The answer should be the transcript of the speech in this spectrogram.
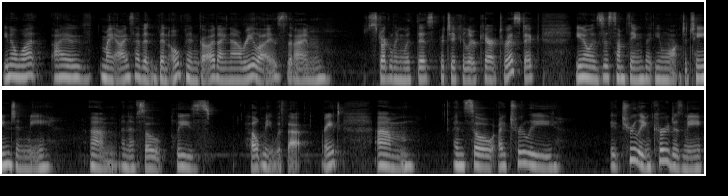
you know what? I've my eyes haven't been open, God. I now realize that I'm struggling with this particular characteristic. You know, is this something that you want to change in me? Um, and if so, please help me with that, right? Um, and so I truly, it truly encourages me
